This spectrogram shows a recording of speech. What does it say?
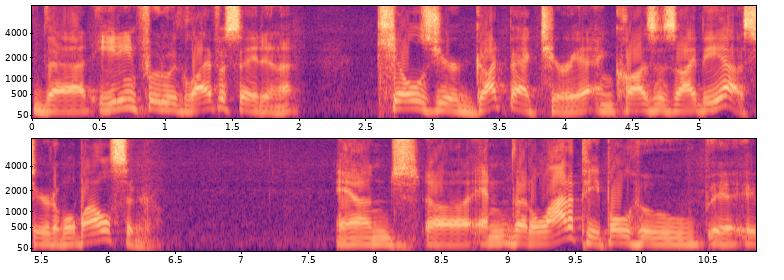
that eating food with glyphosate in it kills your gut bacteria and causes IBS, irritable bowel syndrome. and uh, and that a lot of people who, uh,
